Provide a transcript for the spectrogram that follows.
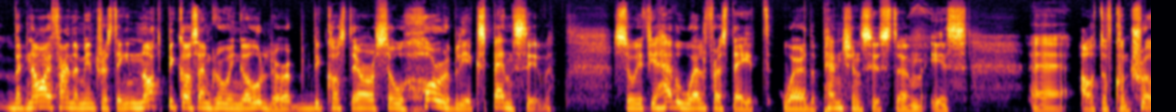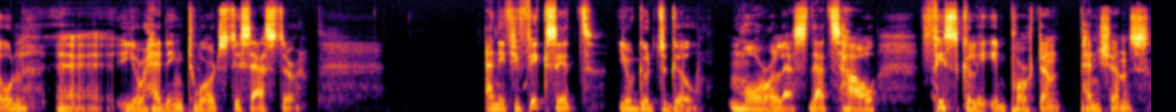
but now I find them interesting, not because I'm growing older, but because they are so horribly expensive. So if you have a welfare state where the pension system is uh, out of control, uh, you're heading towards disaster. And if you fix it, you're good to go, more or less. That's how fiscally important pensions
